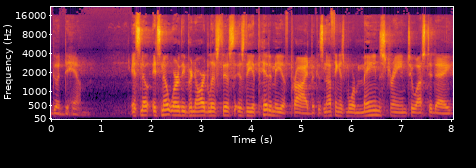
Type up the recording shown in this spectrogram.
good to him. It's, no, it's noteworthy, Bernard lists this as the epitome of pride because nothing is more mainstream to us today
